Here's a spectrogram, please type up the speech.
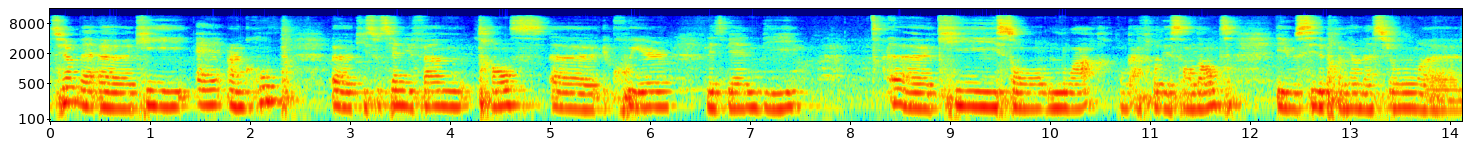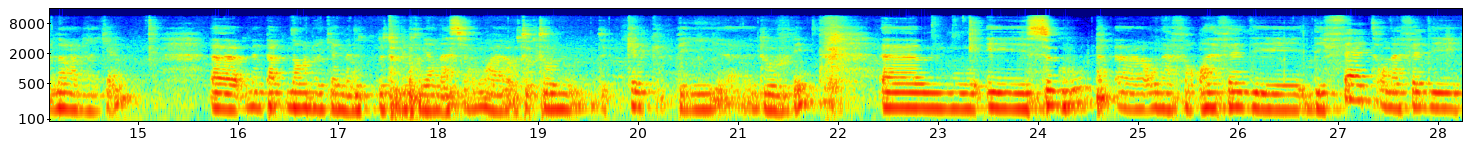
sûr, mais qui est un groupe qui soutient les femmes trans, queer, lesbiennes, bi, euh, qui sont noires, donc afrodescendantes, et aussi de Premières Nations euh, nord-américaines. Euh, même pas nord-américaines, mais de, toutes les Premières Nations autochtones de quelques pays d'où vous venez. et ce groupe, on, a fait, des, fêtes, on a fait des,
